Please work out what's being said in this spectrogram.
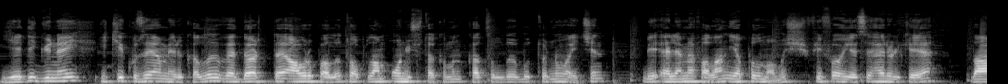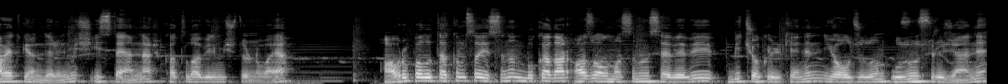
7 Güney, 2 Kuzey Amerikalı ve 4 de Avrupalı toplam 13 takımın katıldığı bu turnuva için bir eleme falan yapılmamış. FIFA üyesi her ülkeye davet gönderilmiş. İsteyenler katılabilmiş turnuvaya. Avrupalı takım sayısının bu kadar az olmasının sebebi birçok ülkenin yolculuğun uzun süreceğini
